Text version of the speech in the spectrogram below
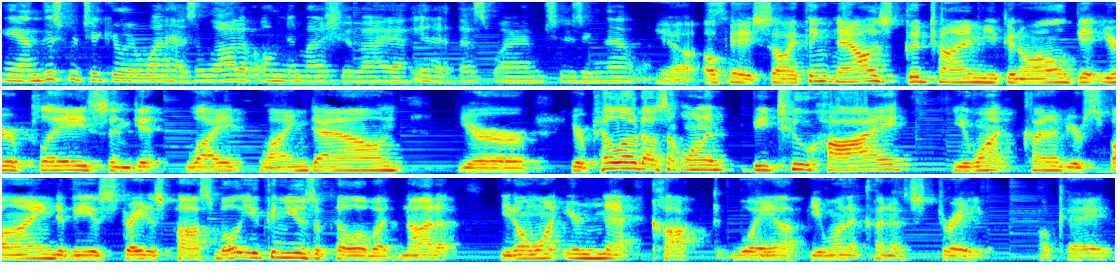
And this particular one has a lot of Om Namah Shivaya in it. That's why I'm choosing that one. Yeah. Okay. So I think now is good time. You can all get your place and get light lying down Your your pillow doesn't want to be too high. You want kind of your spine to be as straight as possible. You can use a pillow, but not a you don't want your neck cocked way up. You want it kind of straight. Okay.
